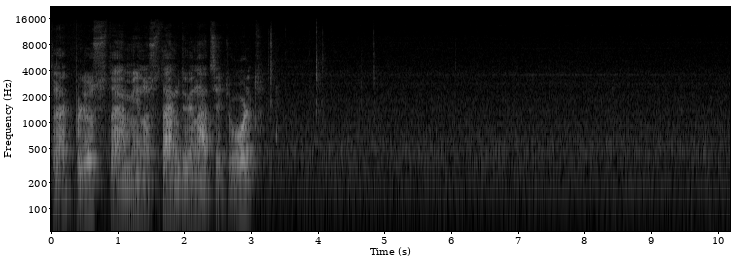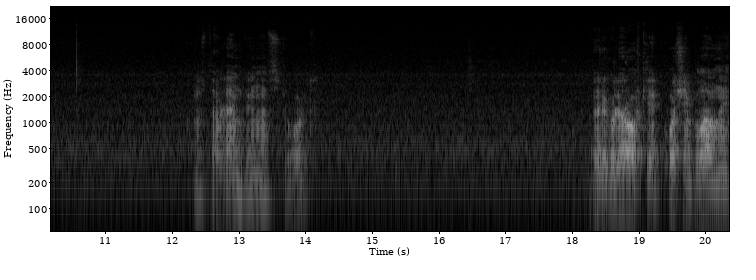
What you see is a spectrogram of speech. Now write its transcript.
Так, плюс ставим, минус ставим 12 вольт. Выставляем 12 вольт. Регулировки очень плавные.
